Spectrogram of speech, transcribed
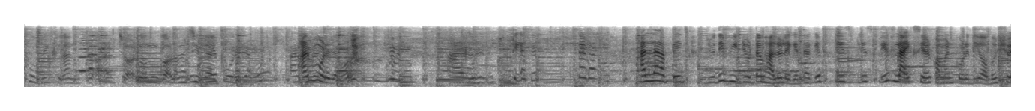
খুবই ক্লান্ত আর চরম গরম ছিল। পড়ে যাব। আর মরে যাব। আর ঠিক আছে আল্লাহ হাফেজ। যদি ভিডিওটা ভালো লেগে থাকে please please please like share comment করে দিও অবশ্যই।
